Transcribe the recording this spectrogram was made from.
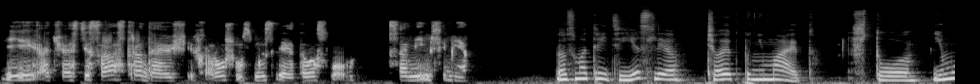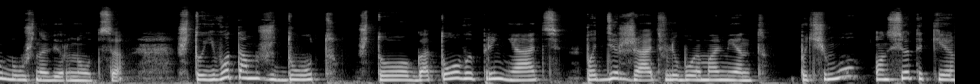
и отчасти сострадающие в хорошем смысле этого слова самим себе. Но смотрите, если человек понимает, что ему нужно вернуться, что его там ждут, что готовы принять, поддержать в любой момент, почему он все-таки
